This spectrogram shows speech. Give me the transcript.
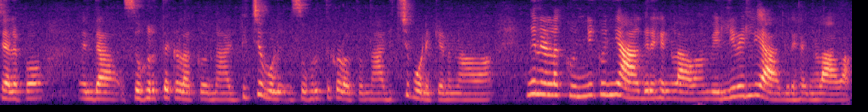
ചിലപ്പോൾ എന്താ സുഹൃത്തുക്കളൊക്കെ ഒന്ന് അടിച്ചു പൊളി സുഹൃത്തുക്കളൊക്കെ ഒന്ന് അടിച്ചു പൊളിക്കണമെന്നാവാം. ഇങ്ങനെയുള്ള കുഞ്ഞു കുഞ്ഞു ആഗ്രഹങ്ങളാവാം. വലിയ വലിയ ആഗ്രഹങ്ങളാവാം.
